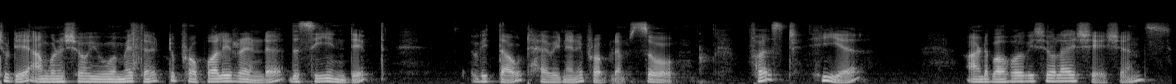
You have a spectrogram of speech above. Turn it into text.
Today I'm going to show you a method to properly render the scene depth without having any problems. So first here under buffer visualizations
